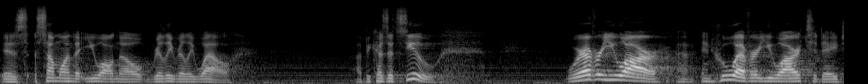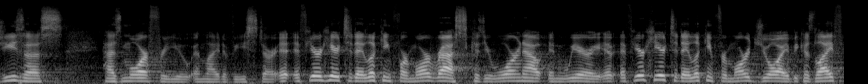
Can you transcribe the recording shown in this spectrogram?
is someone that you all know really, really well uh, because it's you. Wherever you are uh, and whoever you are today, Jesus has more for you in light of Easter. If you're here today looking for more rest because you're worn out and weary, if you're here today looking for more joy because life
